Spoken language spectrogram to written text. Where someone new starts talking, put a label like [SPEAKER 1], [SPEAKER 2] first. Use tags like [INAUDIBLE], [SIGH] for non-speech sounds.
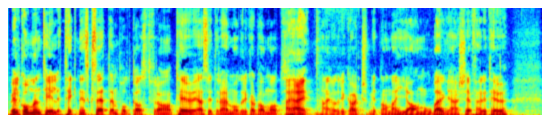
[SPEAKER 1] Velkommen til Teknisk sett, en podkast fra TU. Jeg sitter her med Odd-Rikard Valmot.
[SPEAKER 2] Hei, hei.
[SPEAKER 1] Hei, Odd-Rikard. Mitt navn er Jan Moberg. Jeg er sjef her i TU.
